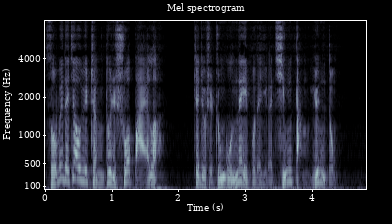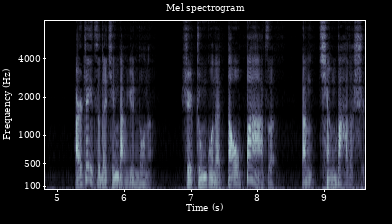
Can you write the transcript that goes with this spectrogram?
所谓的教育整顿，说白了，这就是中共内部的一个清党运动。而这次的清党运动呢，是中共的刀把子当枪把子使。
